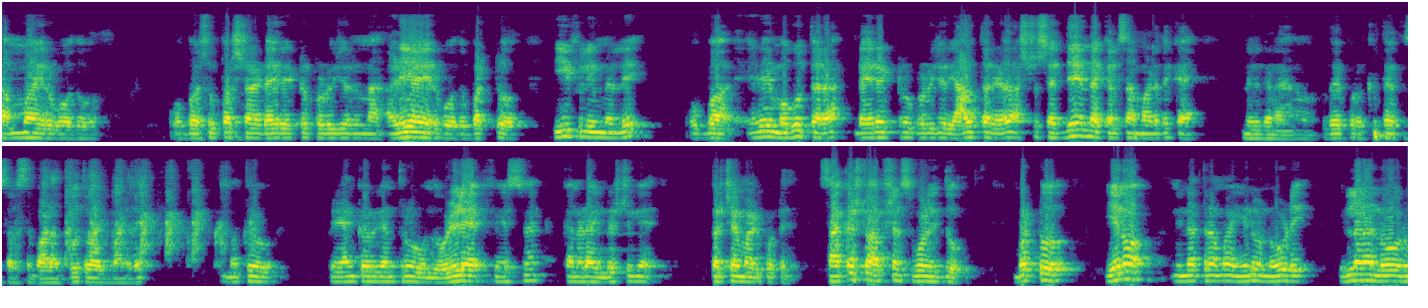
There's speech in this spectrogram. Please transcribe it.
ತಮ್ಮ ಇರ್ಬೋದು. ಒಬ್ಬ ಸೂಪರ್ ಸ್ಟಾರ್ ಡೈರೆಕ್ಟರ್ ಪ್ರೊಡ್ಯೂಸರ್ನ ಅಳಿಯ ಇರ್ಬೋದು. ಬಟ್ ಈ ಫಿಲಿಮ್ನಲ್ಲಿ ಒಬ್ಬ ಎಳೆ ಮಗು ತರ ಡೈರೆಕ್ಟರ್ ಪ್ರೊಡ್ಯೂಸರ್ ಯಾವ ತರ ಹೇಳೋ ಅಷ್ಟು ಶ್ರದ್ಧೆಯಿಂದ ಕೆಲಸ ಮಾಡೋದಕ್ಕೆ ನಿನಗೆ ನಾನು ಹೃದಯಪೂರ್ವಕ ಕೃತಜ್ಞತೆ ಸಲ್ಲಿಸ ಬಹಳ ಅದ್ಭುತವಾಗಿ ಮಾಡಿದೆ. ಮತ್ತು ಪ್ರಿಯಾಂಕ್ ಅವ್ರಿಗಂತೂ ಒಂದು ಒಳ್ಳೆ ಫೇಸ್ ಕನ್ನಡ ಇಂಡಸ್ಟ್ರಿಗೆ ಪರಿಚಯ ಮಾಡಿಕೊಟ್ಟಿದೆ. ಸಾಕಷ್ಟು ಆಪ್ಷನ್ಸ್ಗಳು ಇದ್ದು ಬಟ್ ಏನೋ ನಿನ್ನ ಹತ್ರ ಏನೋ ನೋಡಿ ಇಲ್ಲ ನೋಡು,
